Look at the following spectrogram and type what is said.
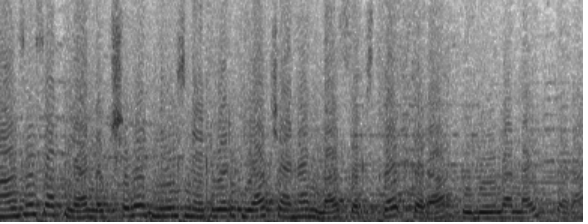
आजच आपल्या लक्षवेध न्यूज नेटवर्क या चॅनलला सबस्क्राईब करा व्हिडिओला लाईक करा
